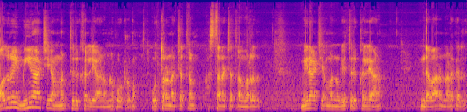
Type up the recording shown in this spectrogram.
மதுரை மீனாட்சி அம்மன் திருக்கல்யாணம்னு போட்டிருக்கோம். உத்தர நட்சத்திரம் ஹஸ்த நட்சத்திரம் வர்றது. மீனாட்சி அம்மனுடைய திருக்கல்யாணம் இந்த வாரம் நடக்கிறது.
